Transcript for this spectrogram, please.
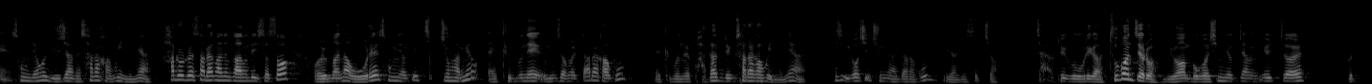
예, 성령을 유지하며 살아가고 있느냐? 하루를 살아가는 가운데 있어서 얼마나 오래 성령께 집중하며 예, 그분의 음성을 따라가고 예, 그분을 받아들이고 살아가고 있느냐? 사실 이것이 중요하다라고 이야기했었죠. 자 그리고 우리가 두 번째로 요한복음 16장 1절부터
